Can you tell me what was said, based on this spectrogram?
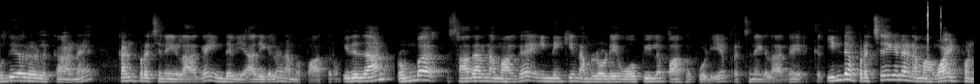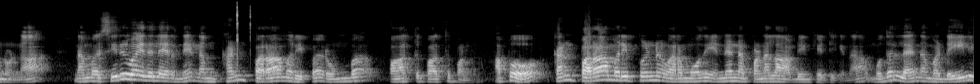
முதியவர்களுக்கான கண் பிரச்சனைகளாக இந்த வியாதிகளை நம்ம பார்க்குறோம். இதுதான் ரொம்ப சாதாரணமாக இன்னைக்கு நம்மளுடைய ஓபியில் பார்க்கக்கூடிய பிரச்சனைகளாக இருக்கு. இந்த பிரச்சனைகளை நம்ம அவாய்ட் பண்ணோம்னா நம்ம சிறு வயதுல இருந்தே நம் கண் பராமரிப்பை ரொம்ப பார்த்து பார்த்து பண்ணணும். அப்போ கண் பராமரிப்புன்னு வரும்போது என்னென்ன பண்ணலாம் அப்படின்னு கேட்டிங்கன்னா முதல்ல நம்ம டெய்லி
